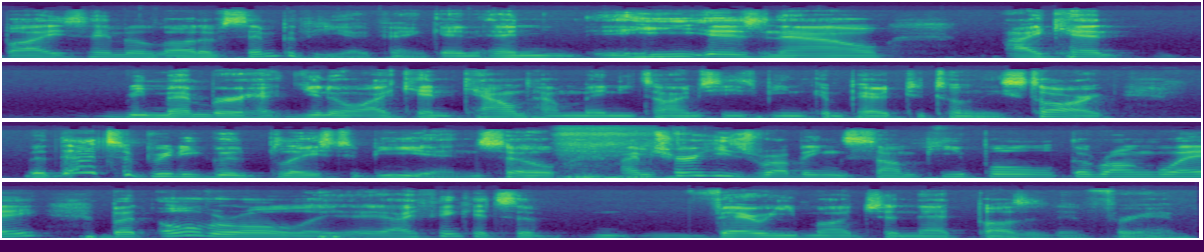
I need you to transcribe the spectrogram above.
buys him a lot of sympathy, I think. And and he is now I can't remember, you know, I can't count how many times he's been compared to Tony Stark, but that's a pretty good place to be in. So I'm sure he's rubbing some people the wrong way, but overall, I think it's a very much a net positive for him.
